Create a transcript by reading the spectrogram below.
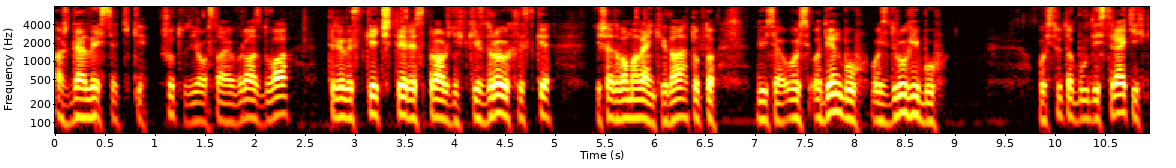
аж де листя тільки. Що тут я оставив? Раз, два, три листки, чотири справжніх таких здорових листки і ще два маленьких. Да? Тобто, дивіться, ось один був, ось другий був. Ось тут був десь третій.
